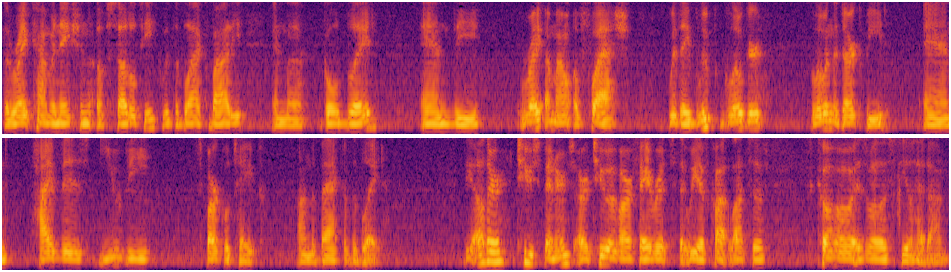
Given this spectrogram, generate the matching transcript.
the right combination of subtlety with the black body and the gold blade, and the right amount of flash with a Bloop Glowgert glow in the dark bead and high vis UV sparkle tape on the back of the blade. The other two spinners are two of our favorites that we have caught lots of coho as well as steelhead on.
